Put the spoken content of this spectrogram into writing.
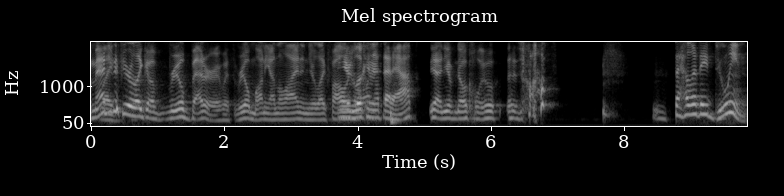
imagine like- if you're like a real better with real money on the line and you're like following you're looking along. at that app yeah and you have no clue that it's off the hell are they doing?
